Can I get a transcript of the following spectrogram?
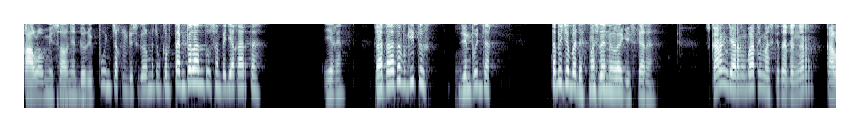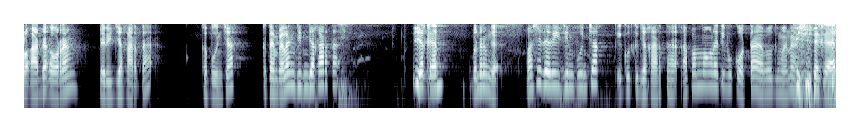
kalau misalnya dari puncak dari segala macam ketempelan tuh sampai Jakarta. Iya kan? Rata-rata begitu, jin puncak. Tapi coba deh Mas Danu lagi sekarang. Sekarang jarang banget nih mas kita denger kalau ada orang dari Jakarta ke puncak ketempelan jin Jakarta. Iya kan? Bener nggak? Pasti dari jin puncak ikut ke Jakarta. Apa mau ngeliat ibu kota apa gimana? Iya kan?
